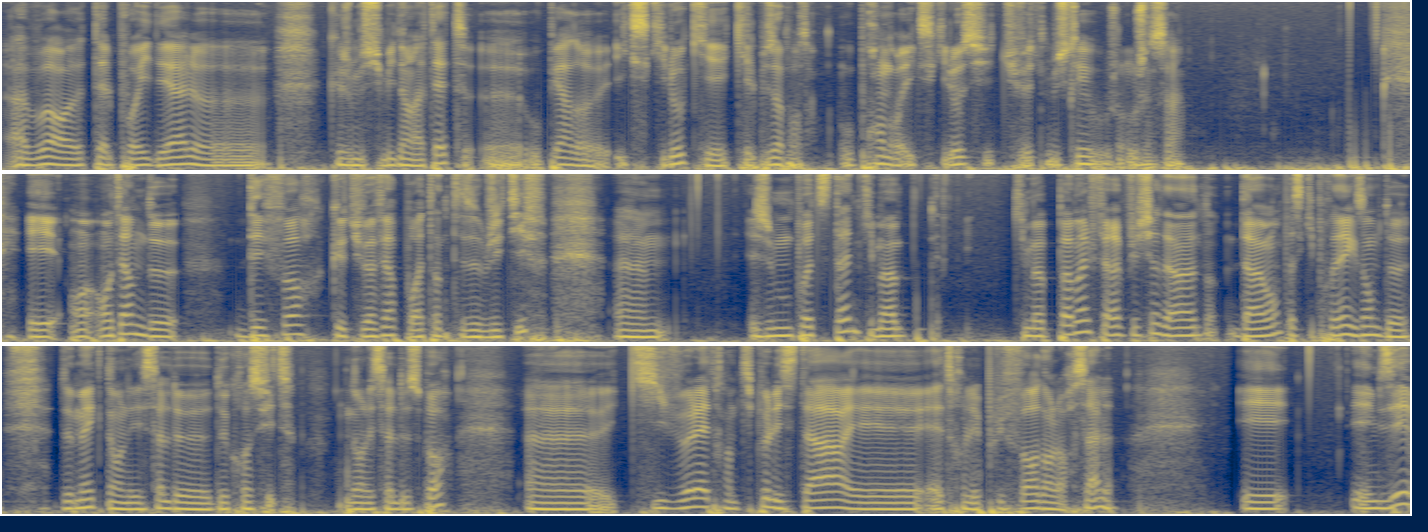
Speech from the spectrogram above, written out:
avoir tel poids idéal que je me suis mis dans la tête ou perdre X kilos qui est, le plus important. Ou prendre X kilos si tu veux te muscler ou, ou j'en sais rien. Et en, termes de d'efforts que tu vas faire pour atteindre tes objectifs, euh, j'ai mon pote Stan qui m'a qui m'a pas mal fait réfléchir dernièrement parce qu'il prenait l'exemple de, mecs dans les salles de, CrossFit, dans les salles de sport, euh, qui veulent être un petit peu les stars et être les plus forts dans leur salle. Et, il me disait,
